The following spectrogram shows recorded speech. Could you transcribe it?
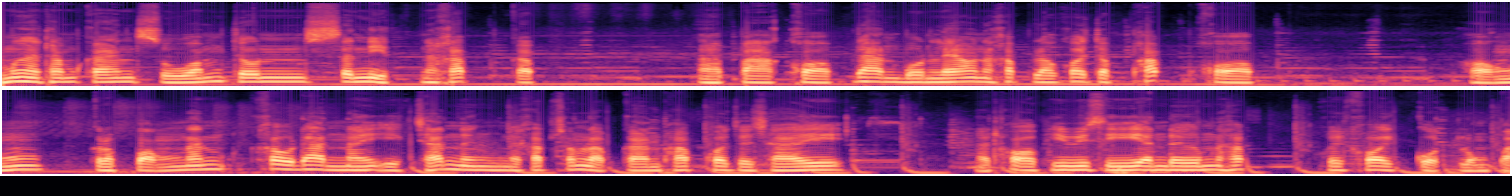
เมื่อทำการสวมจนสนิทนะครับกับปากขอบด้านบนแล้วนะครับ เราก็จะพับขอบของกระป๋องนั้นเข้าด้านในอีกชั้นหนึ่งนะครับสำหรับการพับก็จะใช้อ่าท่อ PVC อันเดิมนะครับ ค่อยๆ กดลงไป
